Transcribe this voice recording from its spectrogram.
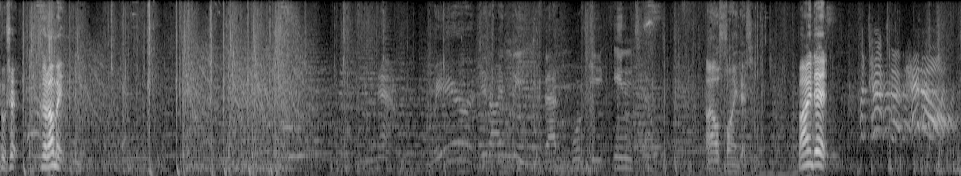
Oh shit. Good on me. now. Where did I leave that Wookiee intel? I'll find it. Find it. Attack them head on.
